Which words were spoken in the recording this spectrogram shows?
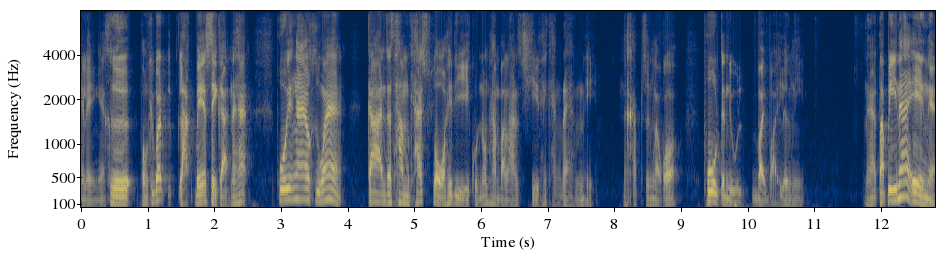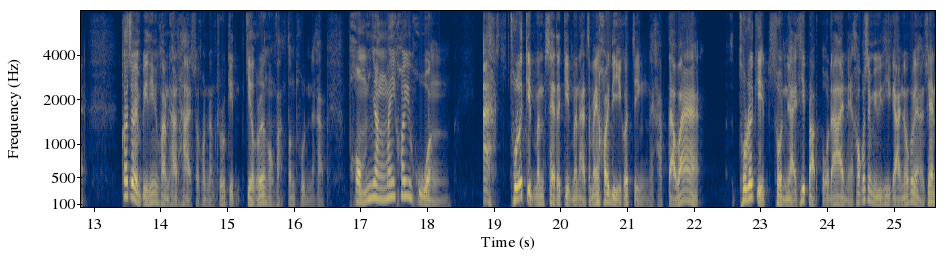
อะไรอย่างเงี้ยคือ ผมคิดว่าหลัก basic อะนะฮะพูดง่ายๆก็คือว่าการจะทำ cash flow ให้ดี คุณต้องทำ balance sheet ให้แข็งแรงนั่นเอง นะครับ ซึ่งเราก็พูดกันอยู่บ่อยๆเรื่องนี้นะฮะแต่ปีหน้าเองเนี่ยก็จะเป็นปีที่มีความท้าทายสำหรับคนทำธุรกิจเกี่ยวกับเรื่องของฝั่งต้นทุนนะครับ ผมยังไม่ค่อยห่วงอะธุรกิจมันเศรษฐกิจมันอาจจะไม่ค่อยดีก็จริงนะครับ แต่ว่าธุรกิจส่วนใหญ่ที่ปรับตัวได้เนี่ยเขาก็จะมีวิธีการยกตัวอย่างเช่น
